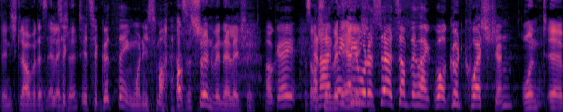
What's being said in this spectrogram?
Denn ich glaube, dass er It's a, lächelt. it's a good thing when He Es smiles. ist schön, wenn er lächelt. Okay? Ist auch And schön, I wenn think er He would have said something like, well, good question. Und äh,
